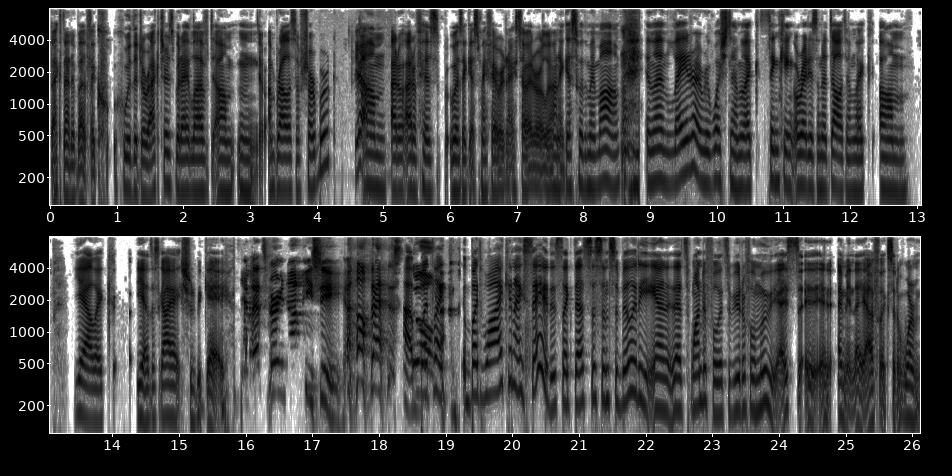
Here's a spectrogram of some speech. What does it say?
back then about like who, who the directors, but I loved um, mm, Umbrellas of Cherbourg. Yeah. Um, out of out of his was I guess my favorite. And I saw it early on, I guess, with my mom, mm-hmm. and then later I rewatched them, like thinking already as an adult, I'm like, um, yeah, like yeah, this guy should be gay. Yeah, that's very not PC. oh, that is. Uh, but like, but why can I say it? It's like that's the sensibility, and that's wonderful. It's a beautiful movie. I, I mean, I have like sort of warm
